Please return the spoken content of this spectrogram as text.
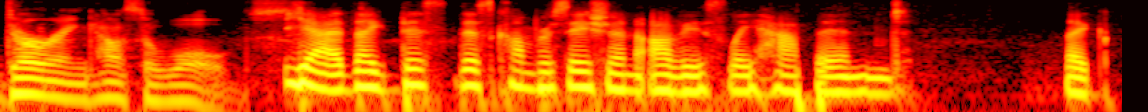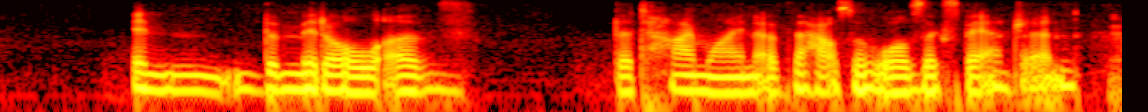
during House of Wolves. yeah like this this conversation obviously happened like in the middle of the timeline of the House of Wolves expansion. Yeah.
